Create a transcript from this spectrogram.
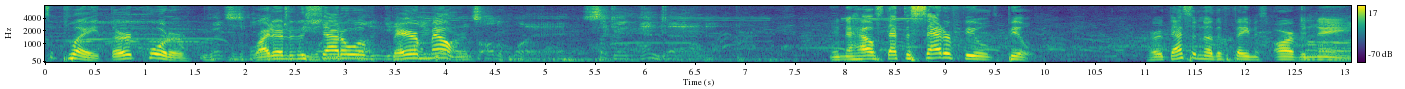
to play, third quarter. Vince is the ball Right under the shadow of Bear Mountain. yards on the play. Second and 10. in the house that the Satterfields built. Heard that's another famous Arvin name.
